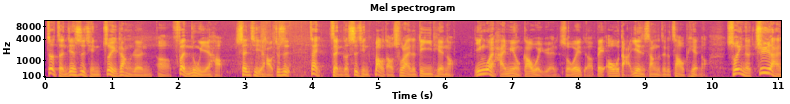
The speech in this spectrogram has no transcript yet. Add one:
这整件事情最让人呃愤怒也好，生气也好，就是在整个事情报道出来的第一天哦，因为还没有高委员所谓的被殴打验伤的这个照片哦，所以呢，居然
